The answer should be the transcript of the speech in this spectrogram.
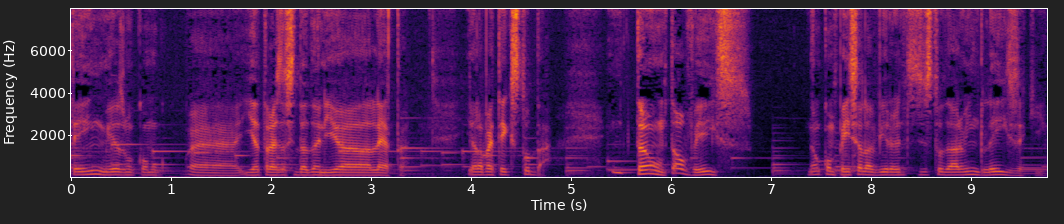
tem mesmo como é, ir atrás da cidadania leta. E ela vai ter que estudar. Então, talvez não compense ela vir antes de estudar o inglês aqui.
